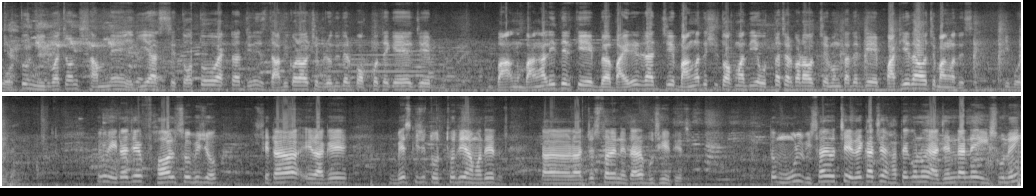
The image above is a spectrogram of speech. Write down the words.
যত নির্বাচন সামনে এগিয়ে আসছে, তত একটা জিনিস দাবি করা হচ্ছে বিরোধীদের পক্ষ থেকে যে বাঙালিদেরকে বাইরের রাজ্যে বাংলাদেশি তকমা দিয়ে অত্যাচার করা হচ্ছে এবং তাদেরকে পাঠিয়ে দেওয়া হচ্ছে বাংলাদেশে। কি বলবেন? দেখুন, এটা যে ফলস অভিযোগ, সেটা এর আগে বেশ কিছু তথ্য দিয়ে আমাদের রাজ্য স্তরের নেতারা বুঝিয়ে দিয়েছে। তো মূল বিষয় হচ্ছে, এদের কাছে হাতে কোনো এজেন্ডা নেই ইস্যু নেই।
